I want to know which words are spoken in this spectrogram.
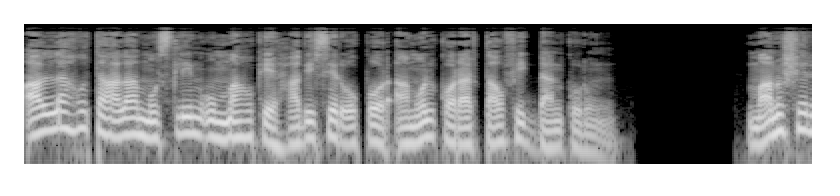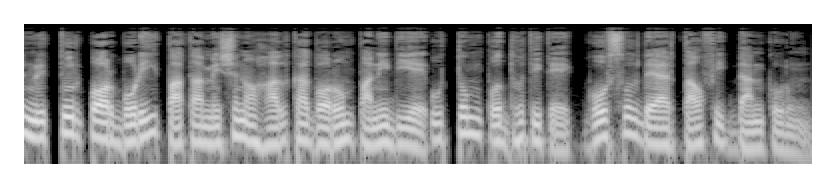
আল্লাহ তালা মুসলিম উম্মাহকে হাদিসের ওপর আমল করার তাওফিক দান করুন। মানুষের মৃত্যুর পর বড়ি পাতা মেশানো, হালকা গরম পানি দিয়ে উত্তম পদ্ধতিতে গোসল দেয়ার তাওফিক দান করুন।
